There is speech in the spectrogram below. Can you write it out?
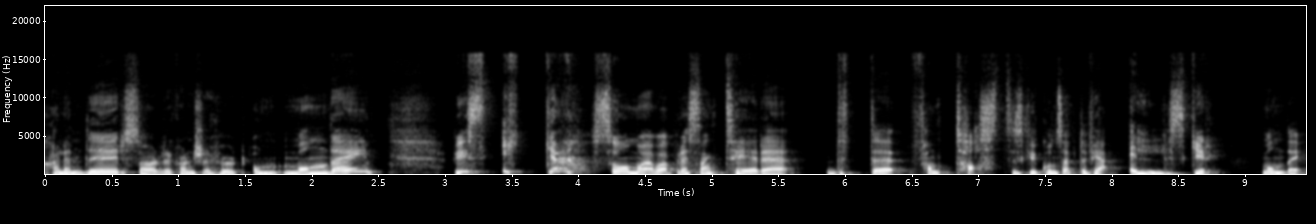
kalender, så har dere kanskje hørt om Monday. Hvis ikke, så må jeg bare presentere dette fantastiske konseptet, for jeg elsker Monday.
